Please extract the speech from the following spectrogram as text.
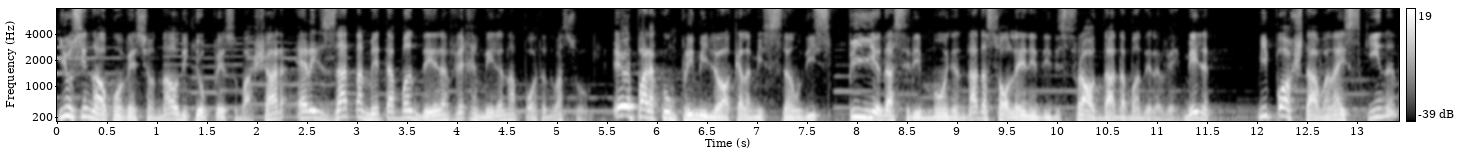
E o sinal convencional de que o preço baixara era exatamente a bandeira vermelha na porta do açougue. Eu, para cumprir melhor aquela missão de espia da cerimônia nada solene de desfraudar da bandeira vermelha, me postava na esquina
